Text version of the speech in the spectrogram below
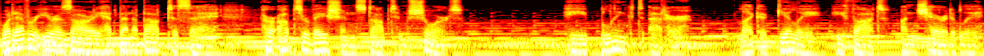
Whatever Irizarry had been about to say, her observation stopped him short. He blinked at her. Like a gilly, he thought, uncharitably,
